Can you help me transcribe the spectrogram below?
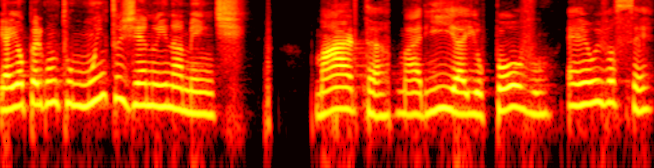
E aí eu pergunto muito genuinamente: Marta, Maria e o povo, é eu e você.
